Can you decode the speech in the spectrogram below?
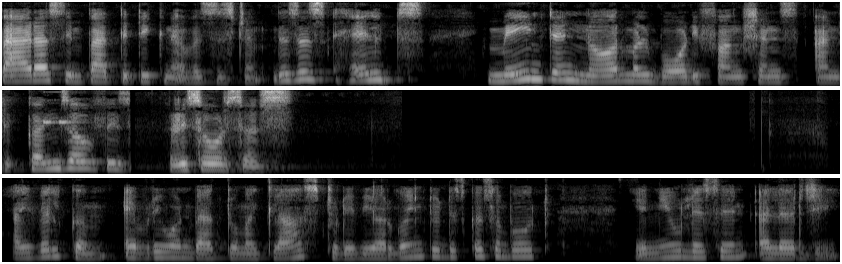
parasympathetic nervous system. This is helps maintain normal body functions and conserve resources. I welcome everyone back to my class. Today we are going to discuss about a new lesson allergy.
